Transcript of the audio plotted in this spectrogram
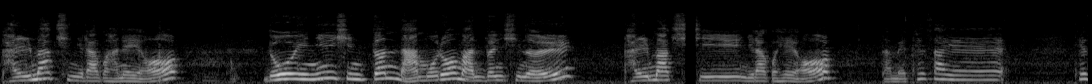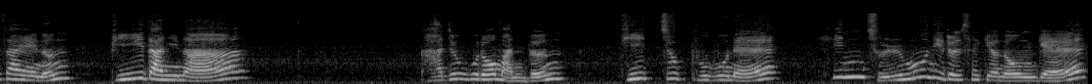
발막신이라고 하네요. 노인이 신던 나무로 만든 신을 발막신이라고 해요. 그 다음에 태사에, 태사에는 비단이나 가죽으로 만든 뒤쪽 부분에 흰 줄무늬를 새겨 놓은 게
